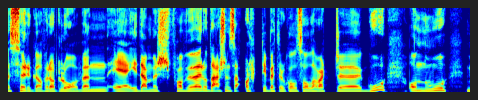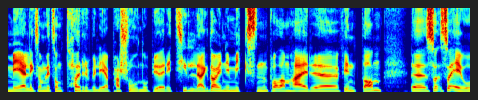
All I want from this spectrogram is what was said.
eh, sørga for at loven er i deres favør, og der syns jeg alltid Better Call Saul har vært uh, god. Og nå, med liksom litt sånn tarvelige personoppgjør i tillegg, da, inn i miksen på de her uh, fintene, så, så, er jo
